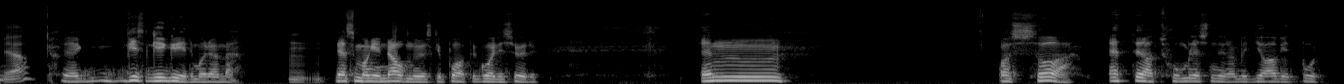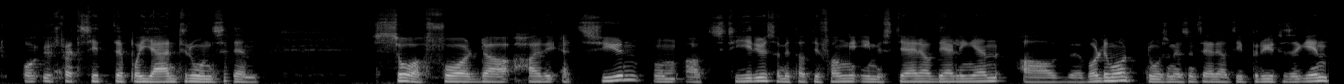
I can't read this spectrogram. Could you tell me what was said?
Ja. eh, Hvis Gygrid må rømme. Mm. Det er så mange navn å huske på at det går i surr. Um, og så, etter at Humlesnurr har blitt jaget bort og Uffert sitter på jerntronen sin, så får da Harry et syn om at Sirius har blitt tatt til fange i mysterieavdelingen av Voldemort, noe som representerer at de bryter seg inn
